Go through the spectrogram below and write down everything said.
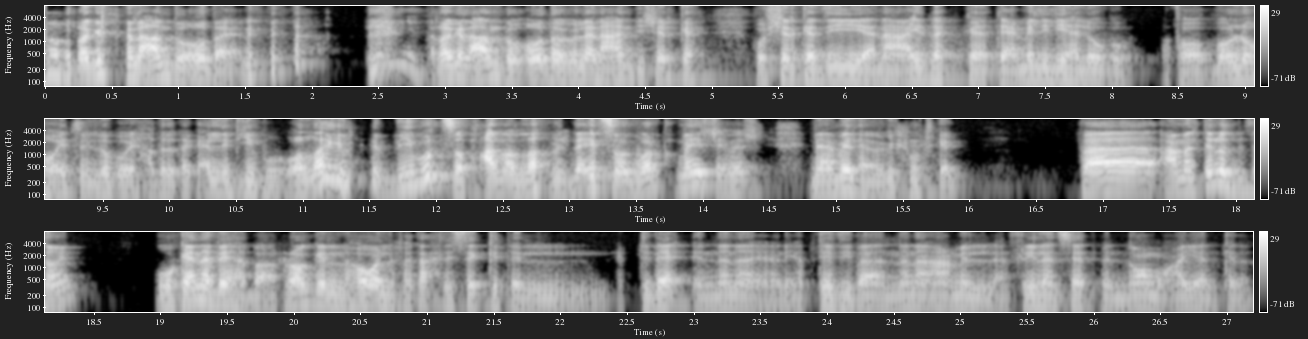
الراجل كان عنده أوضة يعني. الراجل عنده أوضة ويقول لي أنا عندي شركة والشركة دي أنا عايزك تعمل لي ليها لوجو فبقول له هو اسم اللوجو إيه حضرتك؟ قال لي بيبو. والله بيبو؟ سبحان الله. مش ده اسمك برضه؟ ماشي يا باشا نعملها مفيش مشكلة. فعملت له ال design وكان بها بقى الراجل هو اللي فتح لي سكة الابتداء إن أنا يعني أبتدي بقى إن أنا أعمل freelance ات من نوع معين كده.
